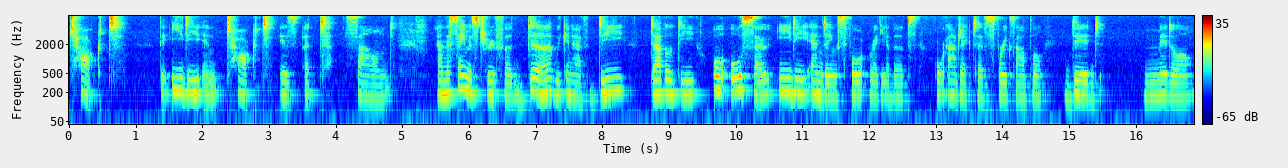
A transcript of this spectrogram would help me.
talked. The ed in talked is a t sound. And the same is true for d. We can have d, double d, or also ed endings for regular verbs or adjectives. For example, did, middle,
